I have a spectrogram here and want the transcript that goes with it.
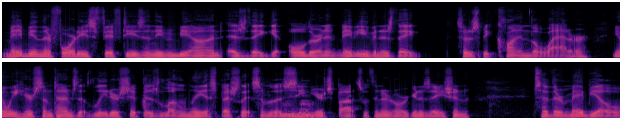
maybe in their 40s, 50s and even beyond as they get older and maybe even as they so to speak climb the ladder. You know, we hear sometimes that leadership is lonely, especially at some of those mm-hmm. senior spots within an organization. So there may be a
